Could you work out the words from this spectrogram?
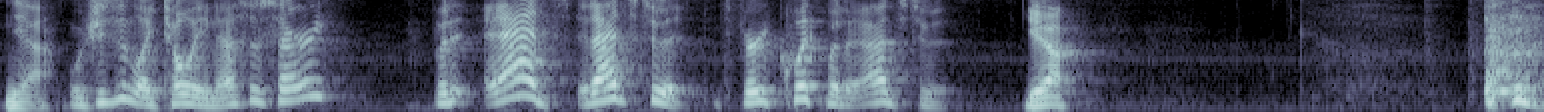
Yeah. which isn't like totally necessary, but it adds. It adds to it. It's very quick, but it adds to it. Yeah.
